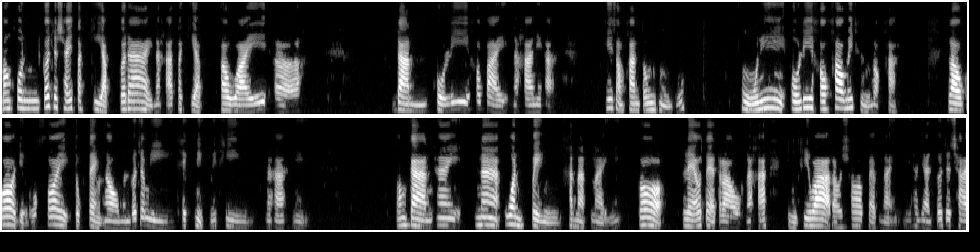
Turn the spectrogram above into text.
บางคนก็จะใช้ตะเกียบก็ได้นะคะ ตะเกียบเอาไว้ดันโพลีเข้าไปนะคะนี่ค่ะ ที่สำคัญตรงหู หูนี่โพลีเขาเข้าไม่ถึงหรอกค่ะ เราก็เดี๋ยวค่อยตกแต่งเอามันก็จะมีเทคนิควิธีนะคะนี่ต้องการให้หน้าอ้วนเป่งขนาดไหน ก็แล้วแต่เรานะคะอยู่ที่ว่าเราชอบแบบไหนนิทยานก็จะใช้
